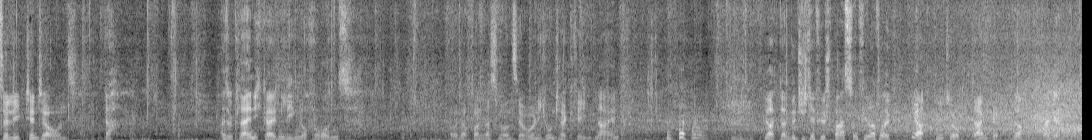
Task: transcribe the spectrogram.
schauen. Liegt hinter uns. Also Kleinigkeiten liegen noch vor uns. Aber davon lassen wir uns ja wohl nicht unterkriegen. Nein. Ja, dann wünsche ich dir viel Spaß und viel Erfolg. Ja, Dito, danke. Ja, danke.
